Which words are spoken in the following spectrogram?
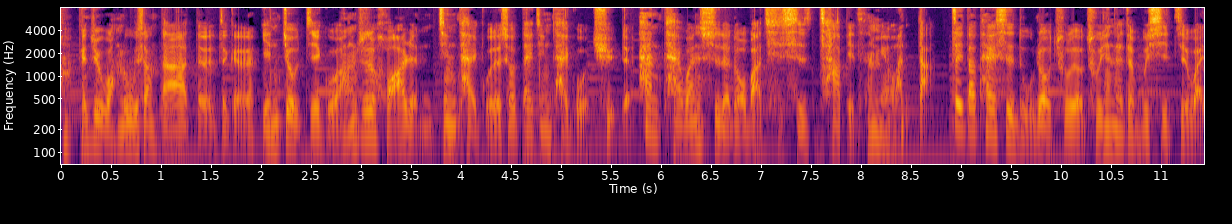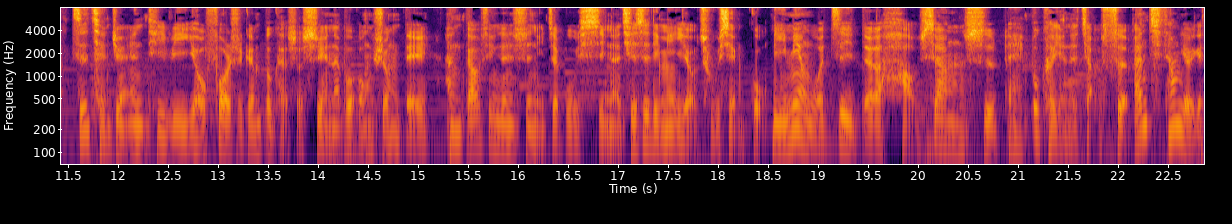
根据网络上大家的这个研究结果，好像就是华人进泰国的时候带进泰国去的，和台湾式的萝卜其实差别真的没有很大。这道泰式卤肉除了有出现在这部戏之外，之前就 NTV 由 Force 跟 Book 所饰演那部《翁兄弟》，很高兴认识你这部戏呢，其实里面也有出现过。里面我记得好像是哎 Book 演的角色，反正其中有一个，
